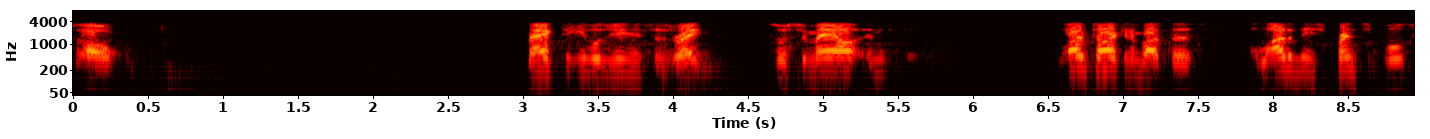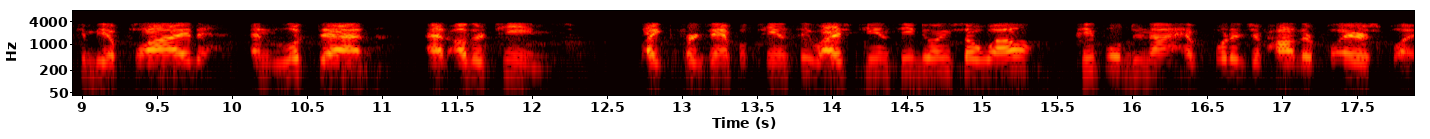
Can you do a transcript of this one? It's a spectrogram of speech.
So back to evil geniuses, right? So Sumail, and while I'm talking about this, a lot of these principles can be applied and looked at at other teams. Like for example, TNC. Why is TNC doing so well? People do not have footage of how their players play.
